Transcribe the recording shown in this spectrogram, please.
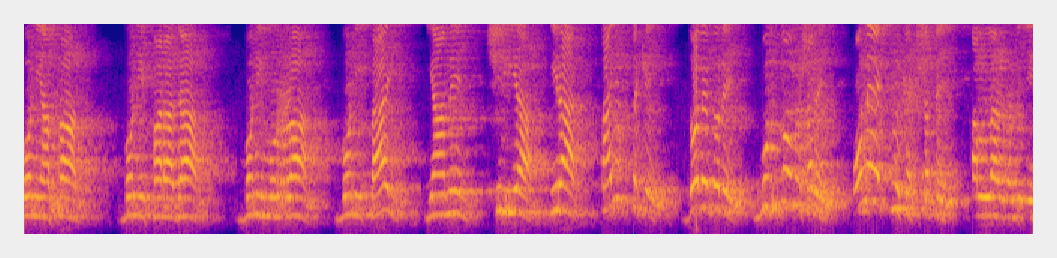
বনি আসাদ, বনি ফারাজা বনি মুর্রা, বনি তাই ইয়ামেন, সিরিয়া, ইরাক, তাইফ থেকে দলে দলে গুরুত্ব অনুসারে অনেক লোক একসাথে আল্লাহর নবীজি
